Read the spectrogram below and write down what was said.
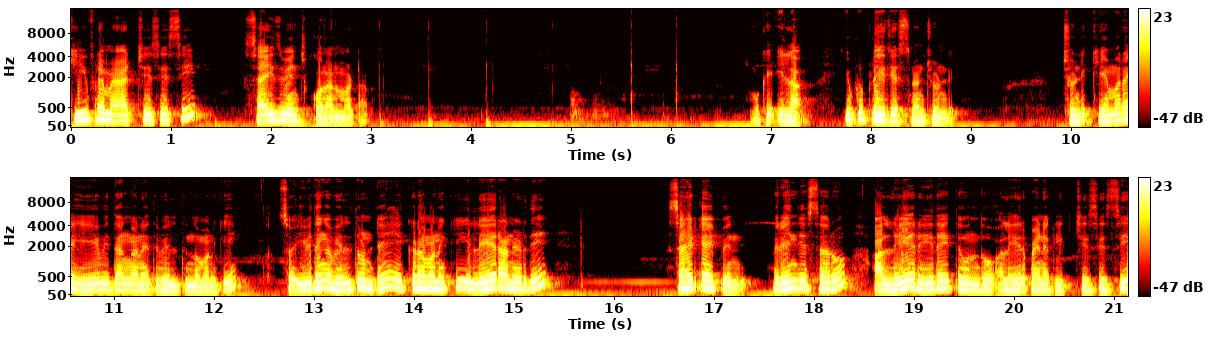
కీ ఫ్రేమ్ యాడ్ చేసేసి సైజ్ పెంచుకోవాలన్నమాట ఓకే ఇలా. ఇప్పుడు ప్లే చేస్తున్నాను చూడండి. చూడండి కెమెరా ఏ విధంగానైతే వెళ్తుందో మనకి. సో ఈ విధంగా వెళ్తుంటే ఇక్కడ మనకి లేయర్ అనేది సైడ్కి అయిపోయింది. మీరు ఏం చేస్తారు? ఆ లేయర్ ఏదైతే ఉందో ఆ లేయర్ పైన క్లిక్ చేసేసి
